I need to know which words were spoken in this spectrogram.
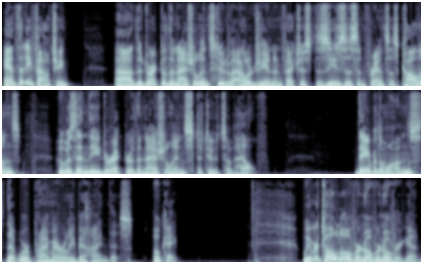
Anthony Fauci, uh, the director of the National Institute of Allergy and Infectious Diseases, and Francis Collins, who was then the director of the National Institutes of Health. They were the ones that were primarily behind this. Okay. We were told over and over and over again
